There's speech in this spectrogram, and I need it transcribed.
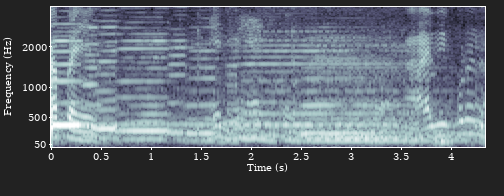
આપવાની આવી પડે ને.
